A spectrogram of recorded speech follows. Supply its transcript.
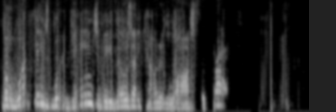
But what things were gained to me, those I counted lost for Christ.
